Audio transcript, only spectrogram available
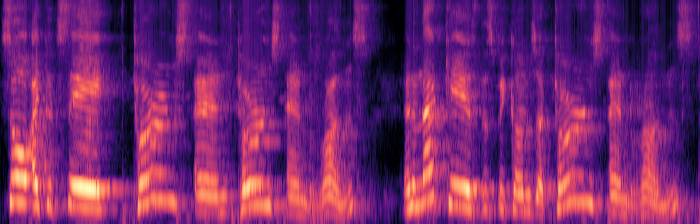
So I could say turns and turns and runs, and in that case, this becomes a turns and runs.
